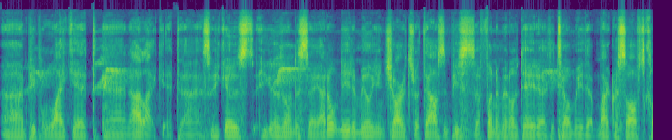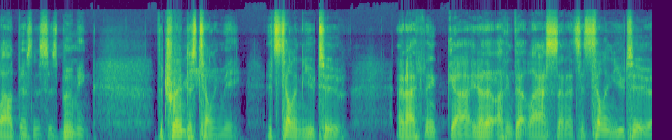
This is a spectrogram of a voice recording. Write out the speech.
Uh, people like it, and I like it. Uh, so he goes, he goes on to say, I don't need a million charts or a thousand pieces of fundamental data to tell me that Microsoft's cloud business is booming. The trend is telling me. It's telling you too. And I think, uh, you know, that, I think that last sentence, it's telling you too.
